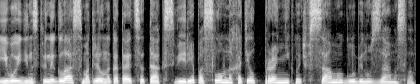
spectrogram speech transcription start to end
Его единственный глаз смотрел на катайца так свирепо, словно хотел проникнуть в самую глубину замыслов.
